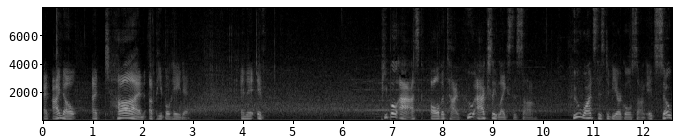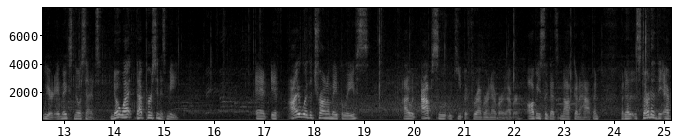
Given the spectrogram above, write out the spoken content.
And I know a ton of people hate it. And if People ask all the time, who actually likes this song? Who wants this to be our goal song? It's so weird. It makes no sense. You know what? That person is me. And if I were the Toronto Maple Leafs, I would absolutely keep it forever and ever and ever. Obviously, that's not going to happen. But at the start of the ev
